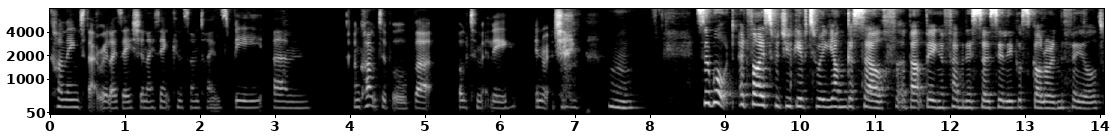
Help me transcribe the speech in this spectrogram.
coming to that realization, I think, can sometimes be um, uncomfortable, but ultimately enriching. Mm. So, what advice would you give to a younger self about being a feminist sociolegal scholar in the field?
